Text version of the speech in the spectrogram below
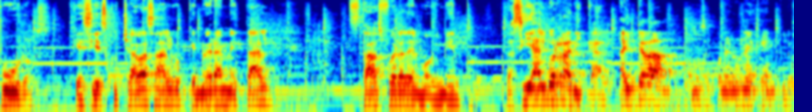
puros. Que si escuchabas algo que no era metal, estabas fuera del movimiento. Así algo radical. Ahí te va, vamos a poner un ejemplo.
